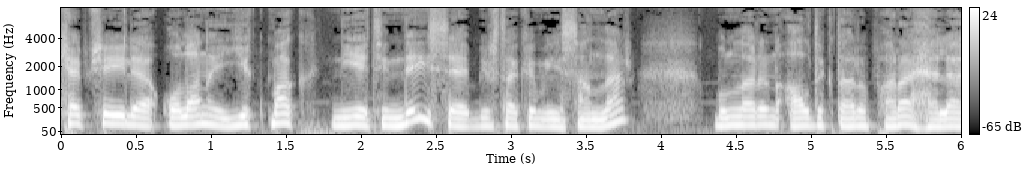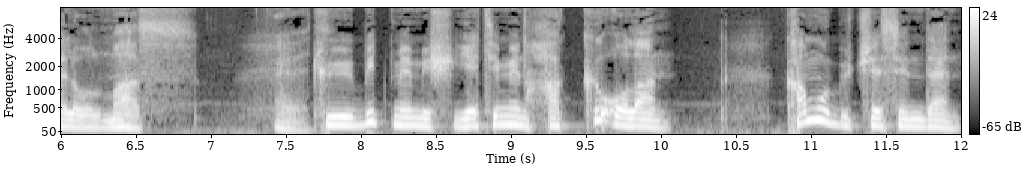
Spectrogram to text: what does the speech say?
kepçeyle olanı yıkmak niyetinde ise bir takım insanlar bunların aldıkları para helal olmaz. Evet. Tüyü bitmemiş yetimin hakkı olan kamu bütçesinden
